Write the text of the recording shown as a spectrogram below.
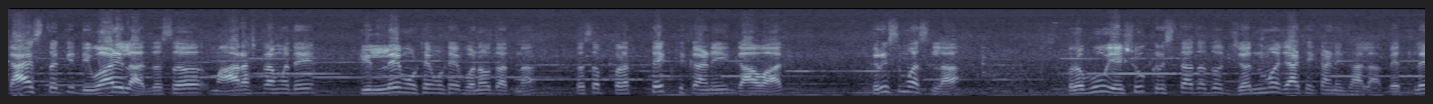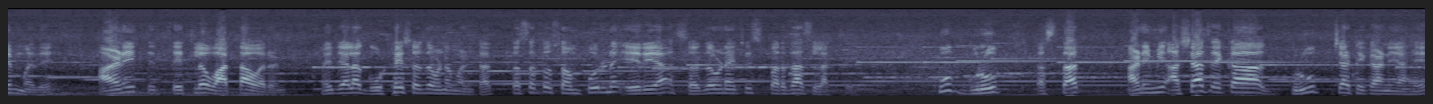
काय असतं की दिवाळीला जसं महाराष्ट्रामध्ये किल्ले मोठे मोठे बनवतात ना तसं प्रत्येक ठिकाणी गावात क्रिसमसला प्रभू येशू ख्रिस्ताचा जो जन्म ज्या ठिकाणी झाला बेथलेममध्ये आणि तिथलं वातावरण म्हणजे ज्याला गोठे सजवणं म्हणतात तसं तो संपूर्ण एरिया सजवण्याची स्पर्धाच लागते. खूप ग्रुप असतात आणि मी अशाच एका ग्रुपच्या ठिकाणी आहे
